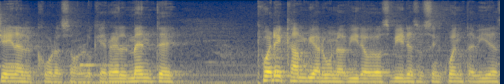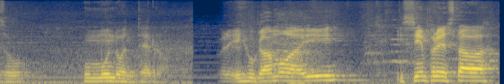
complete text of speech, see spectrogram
llena el corazón, lo que realmente puede cambiar una vida o dos vidas o 50 vidas o un mundo entero. Y jugamos ahí y siempre estaba,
